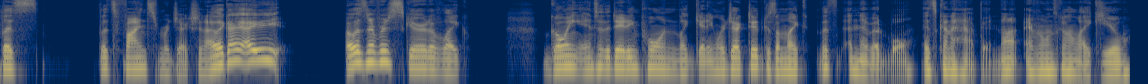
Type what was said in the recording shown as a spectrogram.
let's let's find some rejection. I like, I I, I was never scared of like going into the dating pool and like getting rejected because I'm like, that's inevitable. It's gonna happen. Not everyone's gonna like you.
